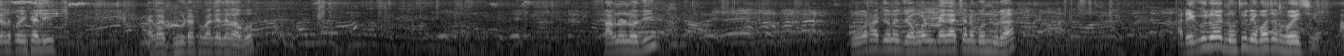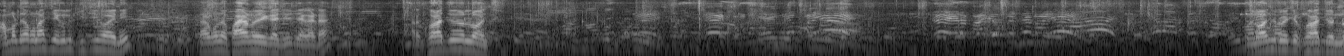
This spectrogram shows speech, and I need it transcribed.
তাহলে কই খালি? একবার ভিউটা সবাইকে দেখাবো। সামনে নদী। ওঠার জন্য জঙ্গল দেখা যাচ্ছে না বন্ধুরা। আর এগুলো নতুন এবছর হয়েছে। আমরা যখন আছি এগুলো কিছুই হয়নি। তার মধ্যে ভাইরাল হয়ে গেছে জায়গাটা। আর ঘোরার জন্য লঞ্চ লঞ্চ রয়েছে ঘোরার জন্য।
